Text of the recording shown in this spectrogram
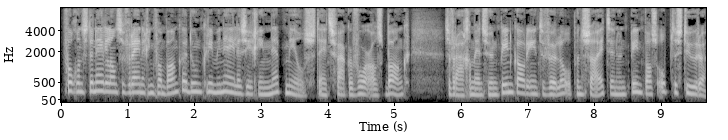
Volgens de Nederlandse Vereniging van Banken doen criminelen zich in nepmails steeds vaker voor als bank. Ze vragen mensen hun pincode in te vullen op een site en hun pinpas op te sturen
